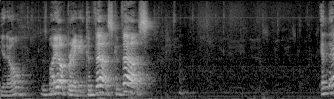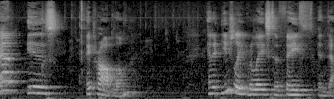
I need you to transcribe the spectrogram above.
You know, it was my upbringing. Confess, confess. And that is a problem. And it usually relates to faith and doubt.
